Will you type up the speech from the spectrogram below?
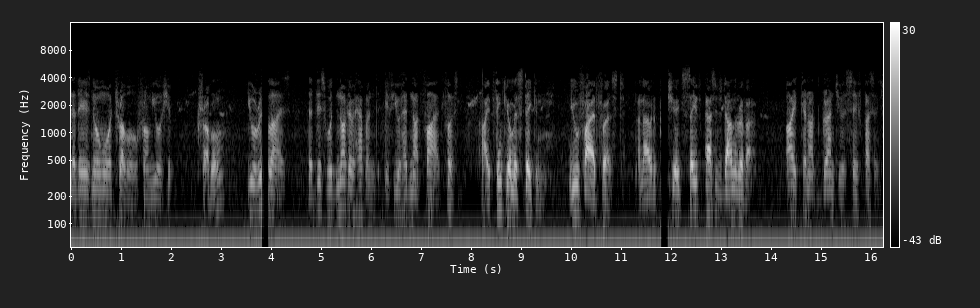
that there is no more trouble from your ship. Trouble? You realize that this would not have happened if you had not fired first. I think you're mistaken. You fired first, and I would appreciate safe passage down the river. I cannot grant you a safe passage.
